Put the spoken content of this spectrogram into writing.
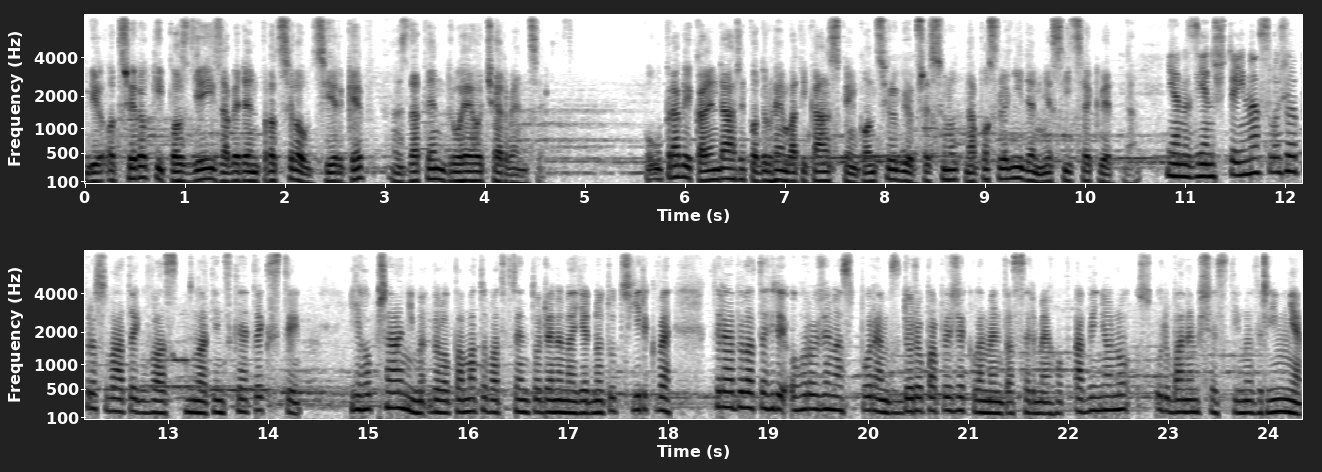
byl o tři roky později zaveden pro celou církev s datem 2. července. Po úpravě kalendáře po druhém vatikánském koncilu byl přesunut na poslední den měsíce května. Jan z Jenštejna složil pro svátek vlastní latinské texty. Jeho přáním bylo pamatovat v tento den na jednotu církve, která byla tehdy ohrožena sporem papeže Klementa VII. v Avignonu s Urbanem VI. v Římě.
